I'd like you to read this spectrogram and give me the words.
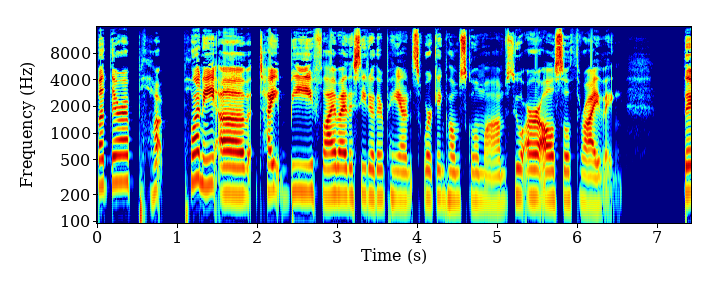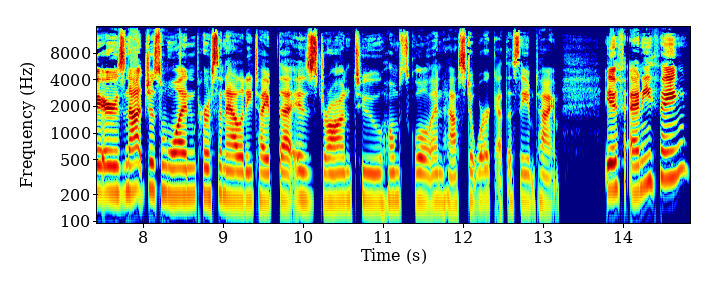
but there are pl- plenty of type B, fly by the seat of their pants working homeschool moms who are also thriving. There's not just one personality type that is drawn to homeschool and has to work at the same time. If anything,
